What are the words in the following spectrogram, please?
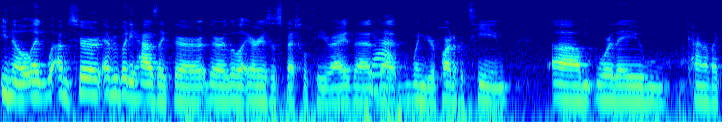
you know, like I'm sure everybody has like their their little areas of specialty, right? That yeah. that when you're part of a team, um, were they kind of like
